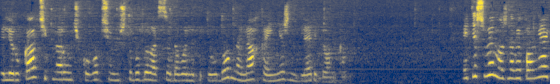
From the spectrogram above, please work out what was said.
или рукавчик на ручку. В общем, чтобы было все довольно-таки удобно, мягко и нежно для ребенка. Эти швы можно выполнять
